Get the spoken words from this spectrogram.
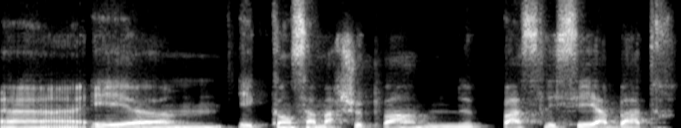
Euh, et, euh, et quand ça marche pas, ne pas se laisser abattre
